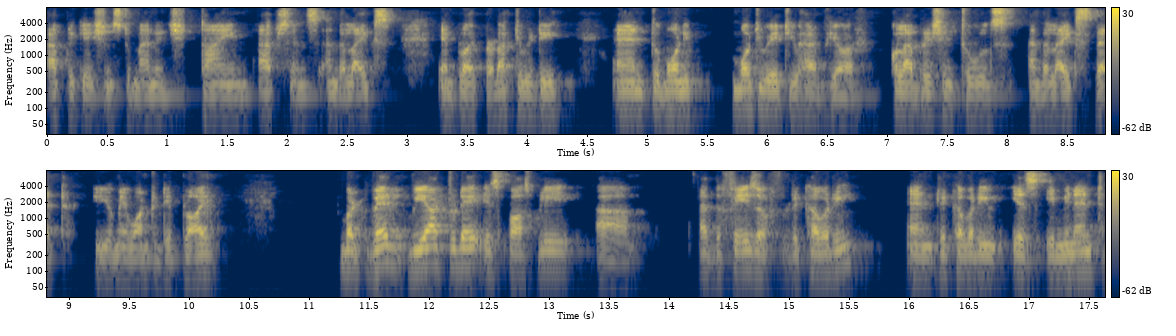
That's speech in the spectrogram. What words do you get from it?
applications to manage time, absence, and the likes, employee productivity, and to motivate, you have your collaboration tools and the likes that you may want to deploy. But where we are today is possibly uh, at the phase of recovery, and recovery is imminent.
